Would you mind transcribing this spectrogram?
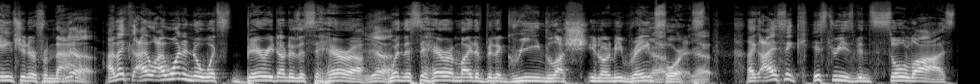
ancienter from that. Yeah. I like I, I want to know what's buried under the Sahara Yeah. when the Sahara might have been a green, lush, you know what I mean, rainforest. Like I think history has been so lost.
